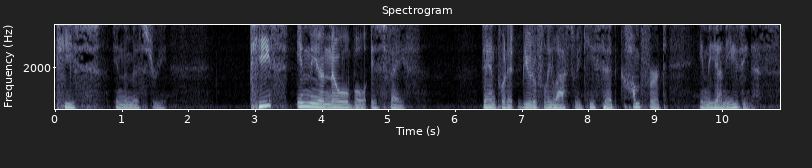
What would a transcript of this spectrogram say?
peace in the mystery. Peace in the unknowable is faith. Dan put it beautifully last week. He said, comfort in the uneasiness.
